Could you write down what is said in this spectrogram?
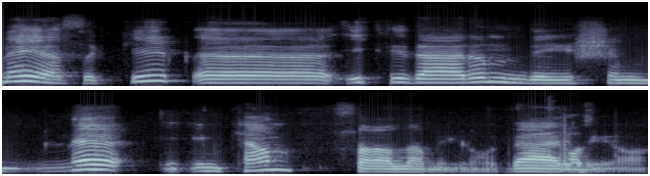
ne yazık ki e, iktidarın değişimine imkan sağlamıyor, vermiyor.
